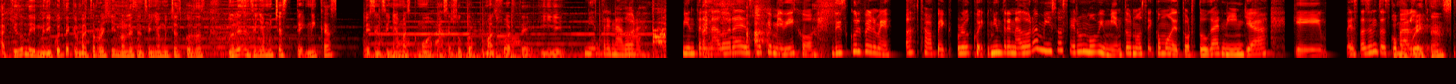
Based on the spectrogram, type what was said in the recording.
aquí es donde me di cuenta que el maestro Roshi no les enseña muchas cosas, no les enseña muchas técnicas, les enseña más como a hacer su cuerpo más fuerte y... Mi entrenadora. Mi entrenadora es lo que me dijo. Discúlpenme, off topic, real quick. Mi entrenadora me hizo hacer un movimiento, no sé, como de tortuga ninja, que estás en tu espalda. Como breakdance.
